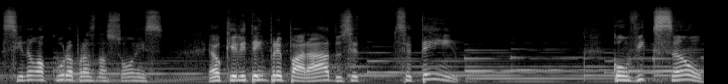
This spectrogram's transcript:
Se não a cura para as nações. É o que ele tem preparado. Você, você tem convicção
